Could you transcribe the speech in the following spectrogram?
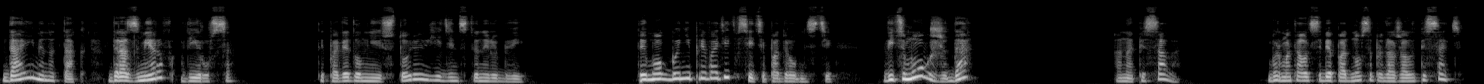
Да, именно так, до размеров вируса. Ты поведал мне историю единственной любви. Ты мог бы не приводить все эти подробности. Ведь мог же, да?» Она писала. Бормотала себе под нос и продолжала писать.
